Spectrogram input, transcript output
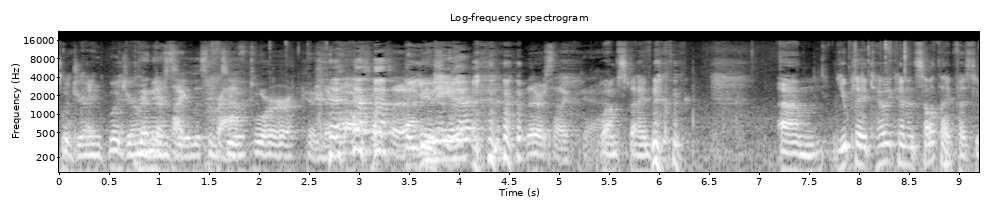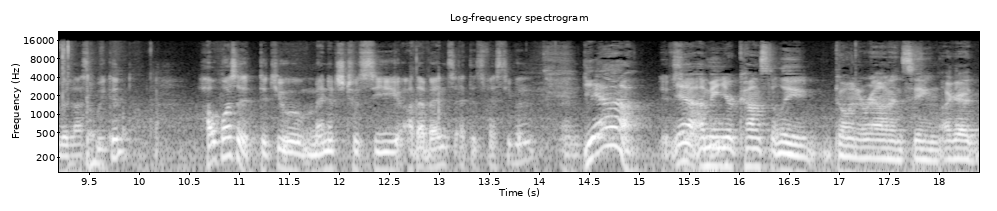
what German, what German then bands there's do you like listen craft to? work and there's all sorts of. I mean, usual. there's like yeah. Rammstein. um, you played Hurricane and Southside Festival last weekend. How was it? Did you manage to see other bands at this festival? And Yeah, yeah. so, I mean, you're constantly going around and seeing. Like I,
